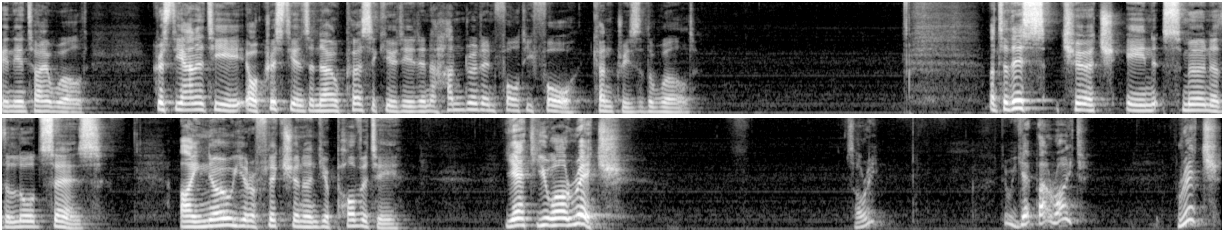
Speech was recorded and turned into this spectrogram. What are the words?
in the entire world. Christianity or Christians are now persecuted in 144 countries of the world. And to this church in Smyrna, the Lord says, I know your affliction and your poverty, yet you are rich. Sorry? Did we get that right? Rich.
